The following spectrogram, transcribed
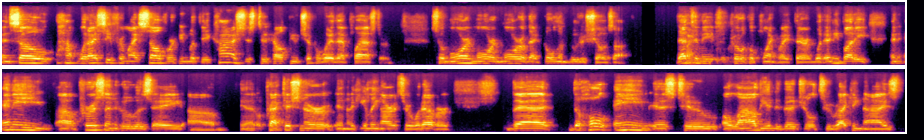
And so, how, what I see for myself working with the Akash is to help you chip away that plaster. So more and more and more of that golden Buddha shows up. That right. to me is a critical point right there. What anybody and any uh, person who is a, um, you know, practitioner in the healing arts or whatever, that the whole aim is to allow the individual to recognize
